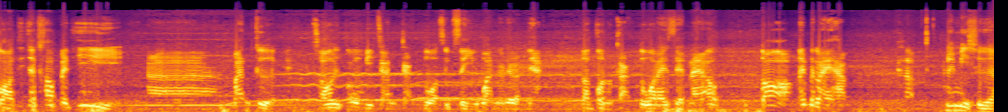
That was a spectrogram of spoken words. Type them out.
ก่อนที่จะเข้าไปที่ บ้านเกิดเนี่ยเขาต้องมีการกักตัว 14 วันอะไรแบบเนี้ยปรากฏกักตัวอะไรเสร็จแล้ว ก็ไม่เป็นไรครับครับ ไม่มีเชื้อ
